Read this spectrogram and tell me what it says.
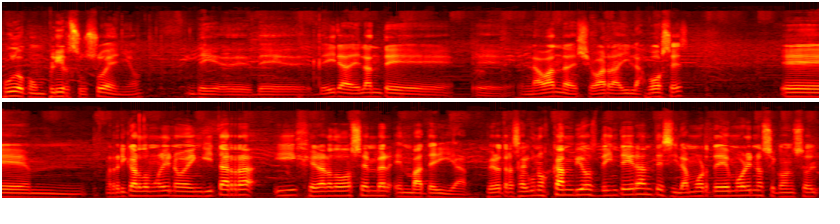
pudo cumplir su sueño de, de- ir adelante eh, en la banda, de llevar ahí las voces. Eh, Ricardo Moreno en guitarra y Gerardo Osenberg en batería. Pero tras algunos cambios de integrantes y la muerte de Moreno se, consol-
